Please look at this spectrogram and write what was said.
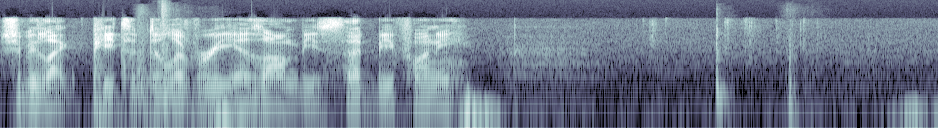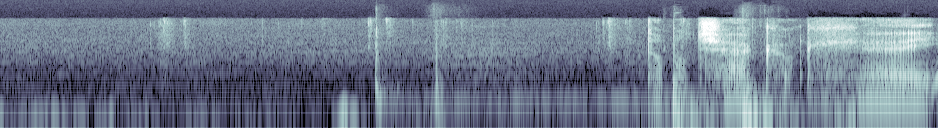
Should be like pizza delivery as zombies. That'd be funny. Double check. Okay.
